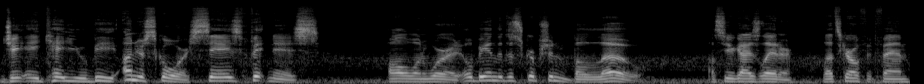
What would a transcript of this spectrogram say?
J-A-K-U-B underscore sizzfitness, all one word. It'll be in the description below. I'll see you guys later. Let's grow fit fam.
